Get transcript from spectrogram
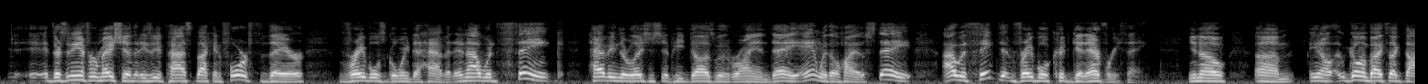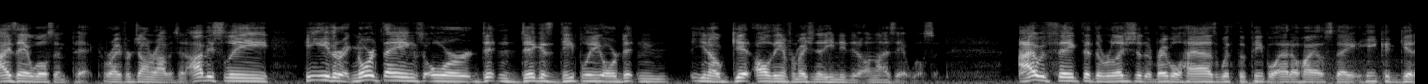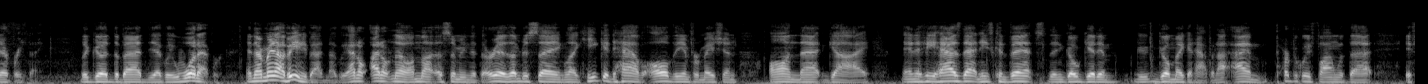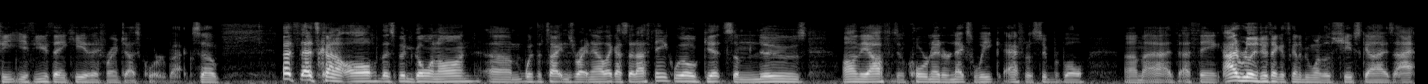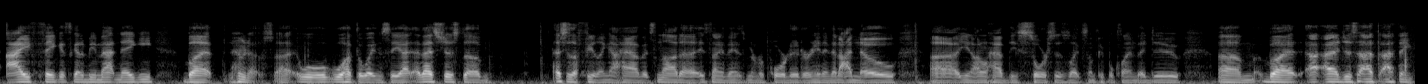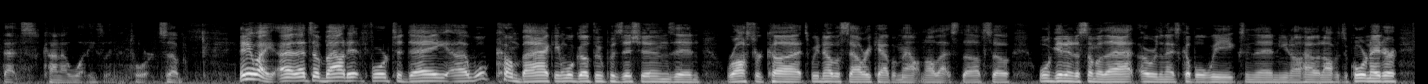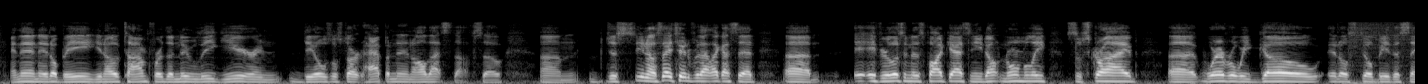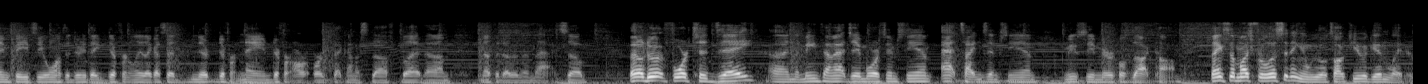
if there's any information that needs to be passed back and forth there, Vrabel's going to have it. And I would think having the relationship he does with Ryan Day and with Ohio State, I would think that Vrabel could get everything. You know, um, you know, going back to like the Isaiah Wilson pick, right, for Jon Robinson. Obviously, he either ignored things or didn't dig as deeply or didn't, you know, get all the information that he needed on Isaiah Wilson. I would think that the relationship that Vrabel has with the people at Ohio State, he could get everything. The good, the bad, the ugly, whatever and there may not be any bad and ugly. I don't I don't know. I'm not assuming that there is. I'm just saying like he could have all the information on that guy. And if he has that and he's convinced, then go get him, go make it happen. I, I am perfectly fine with that. If he, if you think he is a franchise quarterback, so that's that's kind of all that's been going on um, with the Titans right now. Like I said, I think we'll get some news on the offensive coordinator next week after the Super Bowl. Um, I, I, think I really do think it's going to be one of those Chiefs guys. I, I think it's going to be Matt Nagy, but who knows? Uh, we'll, we'll have to wait and see. I, that's just a that's just a feeling I have. It's not a it's not anything that's been reported or anything that I know. Uh, you know, I don't have these sources like some people claim they do. Um, but I, I just I, I think that's kind of what he's leaning towards. So anyway, uh, that's about it for today. Uh, we'll come back and we'll go through positions and roster cuts. We know the salary cap amount and all that stuff, so we'll get into some of that over the next couple of weeks, and then you know have an offensive coordinator, and then it'll be you know time for the new league year and deals will start happening and all that stuff. So um, just you know stay tuned for that. Like I said, um, if you're listening to this podcast and you don't normally subscribe uh, wherever we go, it'll still be the same feed, so you won't have to do anything differently. Like I said, different name, different artwork, that kind of stuff, but um, nothing other than that. So that'll do it for today. Uh, in the meantime, at J Morris MCM, at Titans MCM, MusicMiracles.com. Thanks so much for listening, and we will talk to you again later.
